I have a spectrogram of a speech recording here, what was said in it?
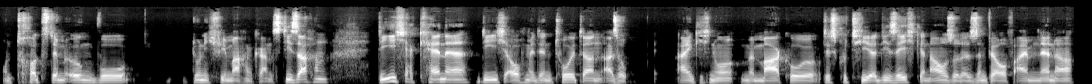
und trotzdem irgendwo du nicht viel machen kannst. Die Sachen, die ich erkenne, die ich auch mit den Torhütern, also eigentlich nur mit Marco diskutiere, die sehe ich genauso, da sind wir auf einem Nenner.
